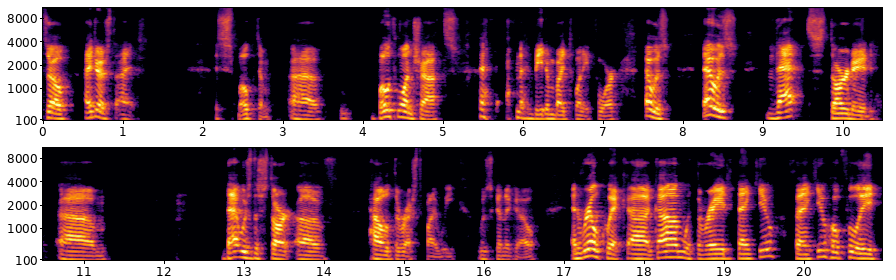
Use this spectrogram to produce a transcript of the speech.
so I just I, I smoked them. uh, both one shots, and I beat him by 24. That was that was that started. Um, that was the start of how the rest of my week was going to go. And real quick, uh, with the raid. Thank you, thank you. Hopefully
